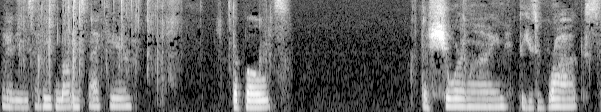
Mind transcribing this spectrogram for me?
What are these? Are these mountains back here? The boats. The shoreline. These rocks.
